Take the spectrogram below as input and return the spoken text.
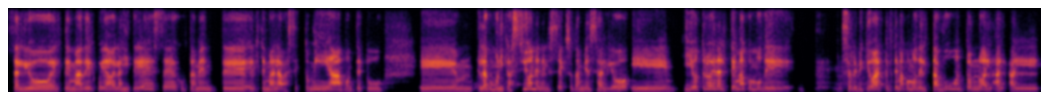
salió el tema del cuidado de las ITS, justamente el tema de la vasectomía, ponte tú, eh, la comunicación en el sexo también salió, y, y, otro era el tema como de, se repitió harto el tema como del tabú en torno al, al,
